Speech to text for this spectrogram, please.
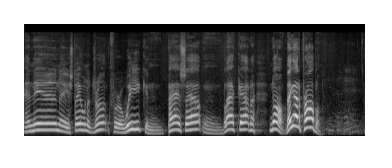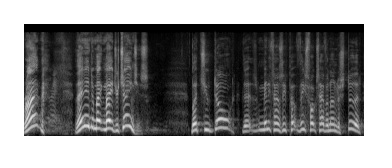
And then they stay on a drunk for a week and pass out and black out. No, they got a problem. Right? right. they need to make major changes. But you don't, many times these folks haven't understood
